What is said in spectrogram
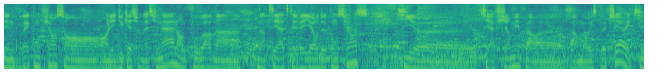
une vraie confiance en, l'éducation nationale, en le pouvoir d'un théâtre éveilleur de conscience qui, euh, qui est affirmé par, par Maurice Potcher et qui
